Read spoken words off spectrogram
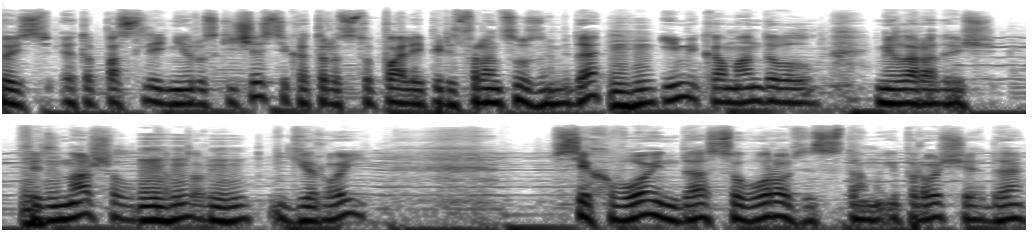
то есть это последние русские части, которые отступали перед французами, да, Мгм. ими командовал Милорадович, фельдмаршал, Мгм, который мгм. герой всех войн, да, суворовец там и прочее, да.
